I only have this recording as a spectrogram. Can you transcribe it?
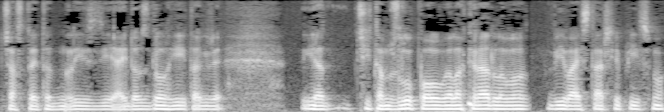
často je to list je aj dosť dlhý, takže ja čítam z lupou veľakrát, lebo býva aj staršie písmo.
